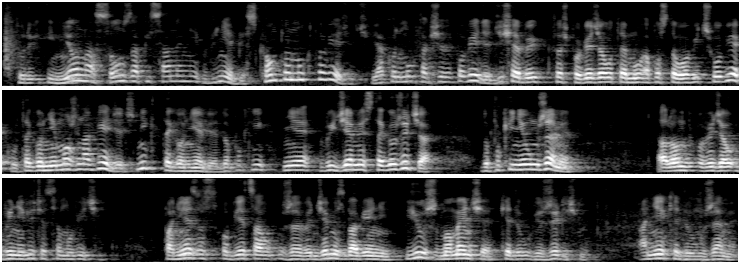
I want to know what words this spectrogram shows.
których imiona są zapisane w niebie. Skąd on mógł to wiedzieć? Jak on mógł tak się wypowiedzieć? Dzisiaj by ktoś powiedział temu apostołowi człowieku, tego nie można wiedzieć, nikt tego nie wie, dopóki nie wyjdziemy z tego życia, dopóki nie umrzemy. Ale on by powiedział, wy nie wiecie, co mówicie. Pan Jezus obiecał, że będziemy zbawieni już w momencie, kiedy uwierzyliśmy, a nie kiedy umrzemy.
